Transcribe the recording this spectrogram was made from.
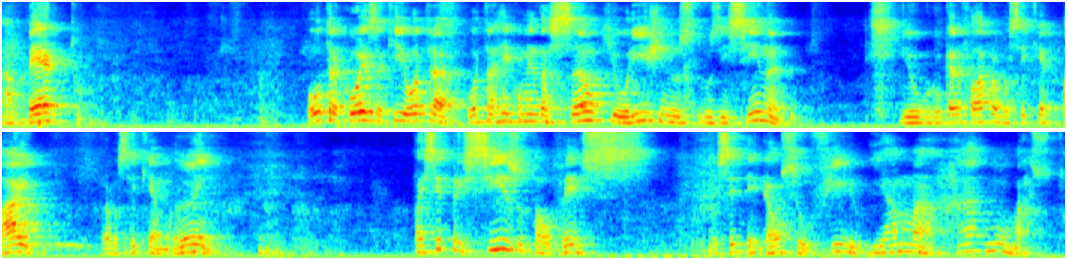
aberto. Outra coisa aqui, outra, outra recomendação que Origem nos, nos ensina, e eu, eu quero falar para você que é pai, para você que é mãe, vai ser preciso talvez você pegar o seu filho e amarrar no mastro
